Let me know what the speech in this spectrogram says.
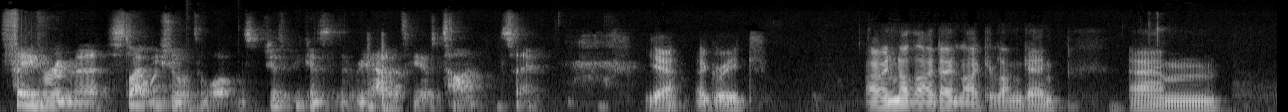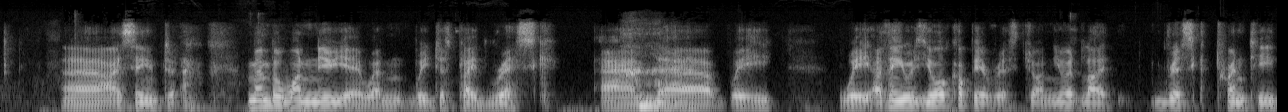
favouring the slightly shorter ones just because of the reality of time. So Yeah, agreed. I mean, not that I don't like a long game. Um, uh, I seem to I remember one New Year when we just played Risk, and uh, we we I think it was your copy of Risk, John. You had like Risk 20,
